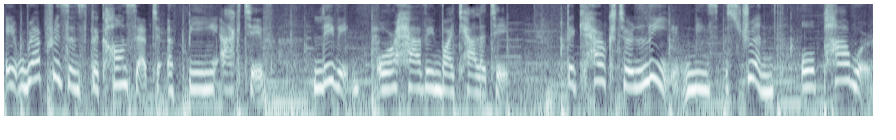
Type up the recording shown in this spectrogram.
It represents the concept of being active, living, or having vitality. The character li means strength or power.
